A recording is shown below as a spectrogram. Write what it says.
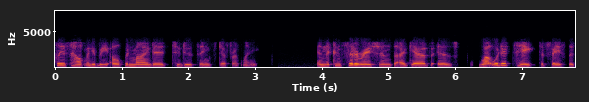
please help me to be open-minded to do things differently. And the considerations I give is what would it take to face the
